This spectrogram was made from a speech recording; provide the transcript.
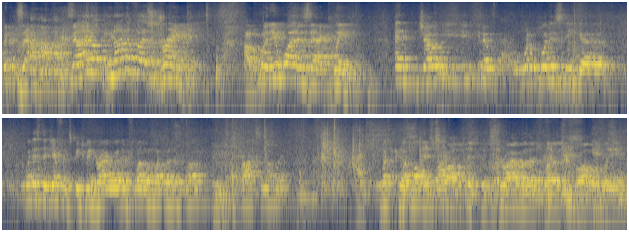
that. Exactly. Now, I don't, none of us drank it, but it was that clean. And Joe, you, know, what, what is the, uh, what is the difference between dry weather flow and wet weather flow approximately? What, what It's multiplier? it's probably, the dry weather flows are probably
